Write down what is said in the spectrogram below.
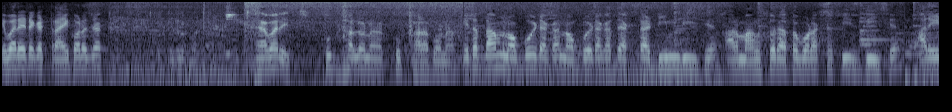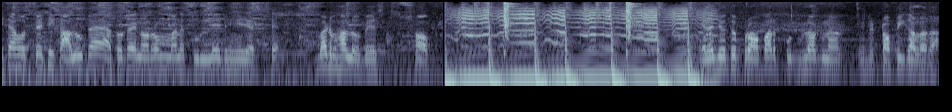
এবার এটাকে ট্রাই করা যাক। অ্যাভারেজ খুব ভালো না খুব খারাপও না। এটার দাম নব্বই টাকা নব্বই টাকাতে একটা ডিম দিয়েছে আর মাংসর এত বড় একটা পিস দিয়েছে। আর এটা হচ্ছে ঠিক আলুটা এতটাই নরম মানে তুললেই ভেঙে যাচ্ছে। বাট ভালো বেস্ট সব। এটা যেহেতু প্রপার ফুড ব্লগ না এটা টপিক আলাদা।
